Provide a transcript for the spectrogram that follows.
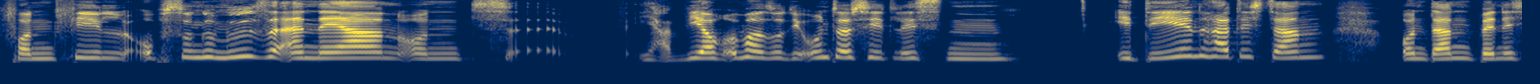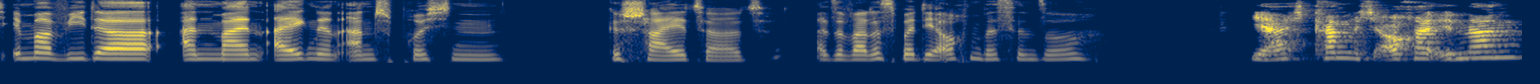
von viel Obst und Gemüse ernähren und äh, ja, wie auch immer so die unterschiedlichsten Ideen hatte ich dann und dann bin ich immer wieder an meinen eigenen Ansprüchen gescheitert. Also war das bei dir auch ein bisschen so? Ja, ich kann mich auch erinnern,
